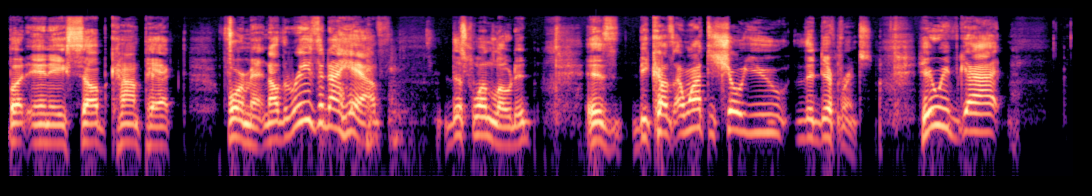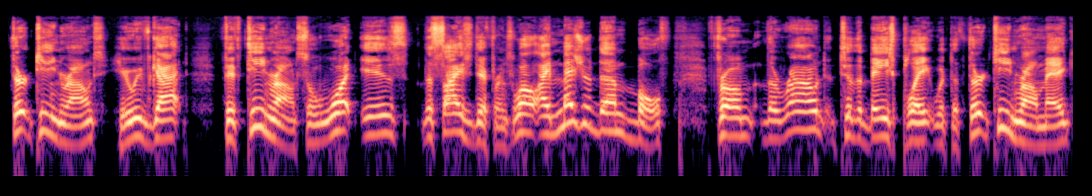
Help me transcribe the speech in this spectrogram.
but in a subcompact format. Now the reason I have this one loaded is because I want to show you the difference. Here we've got 13 rounds. Here we've got 15 rounds. So what is the size difference? Well, I measured them both from the round to the base plate with the 13 round mag,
